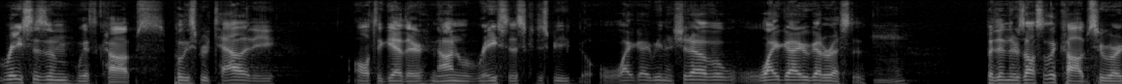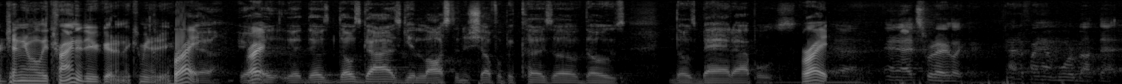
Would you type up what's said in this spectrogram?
Racism with cops, police brutality altogether, non-racist could just be a white guy being the shit out of a white guy who got arrested. Mm-hmm. But then there's also the cops who are genuinely trying to do good in the community. Right. Yeah, yeah, Right. Those those guys get lost in the shuffle because of those those bad apples. Right. And that's what I like. How to find out more about that.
